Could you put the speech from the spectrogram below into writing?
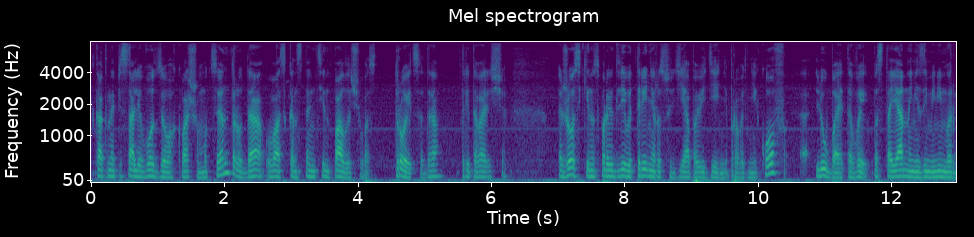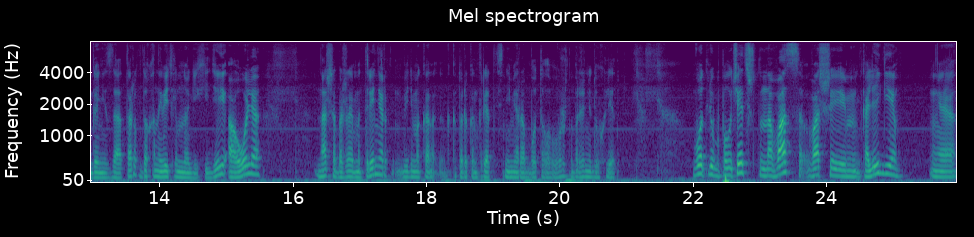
как написали в отзывах к вашему центру, да, у вас Константин Павлович, у вас троица, да, три товарища. Жесткий, но справедливый тренер и судья поведения проводников. Люба, это вы, постоянный незаменимый организатор, вдохновитель многих идей, а Оля наш обожаемый тренер, видимо, который конкретно с ними работал уже на протяжении двух лет. Вот, Люба, получается, что на вас ваши коллеги, э,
